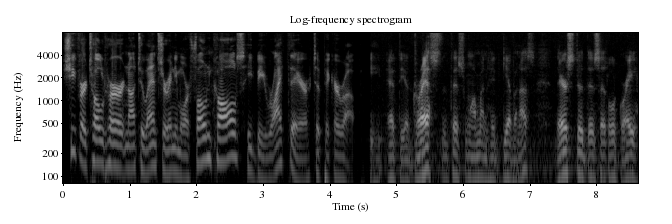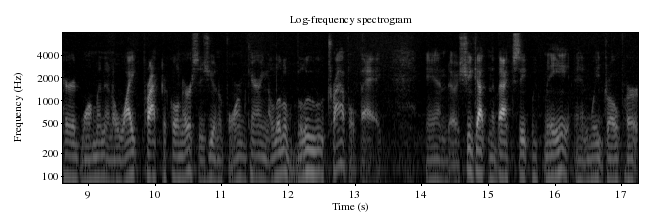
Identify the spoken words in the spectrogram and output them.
Schieffer told her not to answer any more phone calls. He'd be right there to pick her up. At the address that this woman had given us, there stood this little gray-haired woman in a white practical nurse's uniform carrying a little blue travel bag. And uh, she got in the back seat with me, and we drove her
